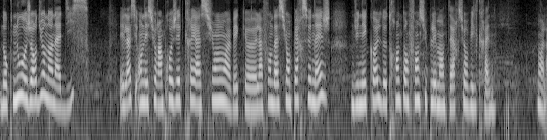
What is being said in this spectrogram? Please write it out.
Donc nous, aujourd'hui, on en a 10. Et là, c'est- on est sur un projet de création avec euh, la fondation Perce-Neige d'une école de 30 enfants supplémentaires sur Villecrène. Voilà,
